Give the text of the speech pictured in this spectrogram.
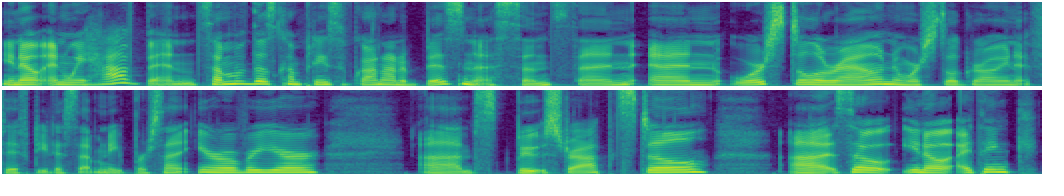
you know and we have been. Some of those companies have gone out of business since then and we're still around and we're still growing at 50 to 70% year over year um, bootstrapped still. Uh, so you know i think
